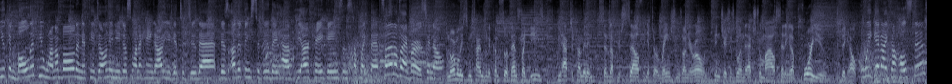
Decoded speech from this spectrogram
You can bowl if you want to bowl, and if you don't and you just want to hang out, you get to do that. There's other things to do. They have the arcade games and stuff like that. It's a little diverse, you know. Normally, sometimes when it comes to events like these, you have to come in and set it up yourself, and you have to arrange things on your own. Pin Chasers going the extra mile setting it up for you. It's a big help. We get like a hostess,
